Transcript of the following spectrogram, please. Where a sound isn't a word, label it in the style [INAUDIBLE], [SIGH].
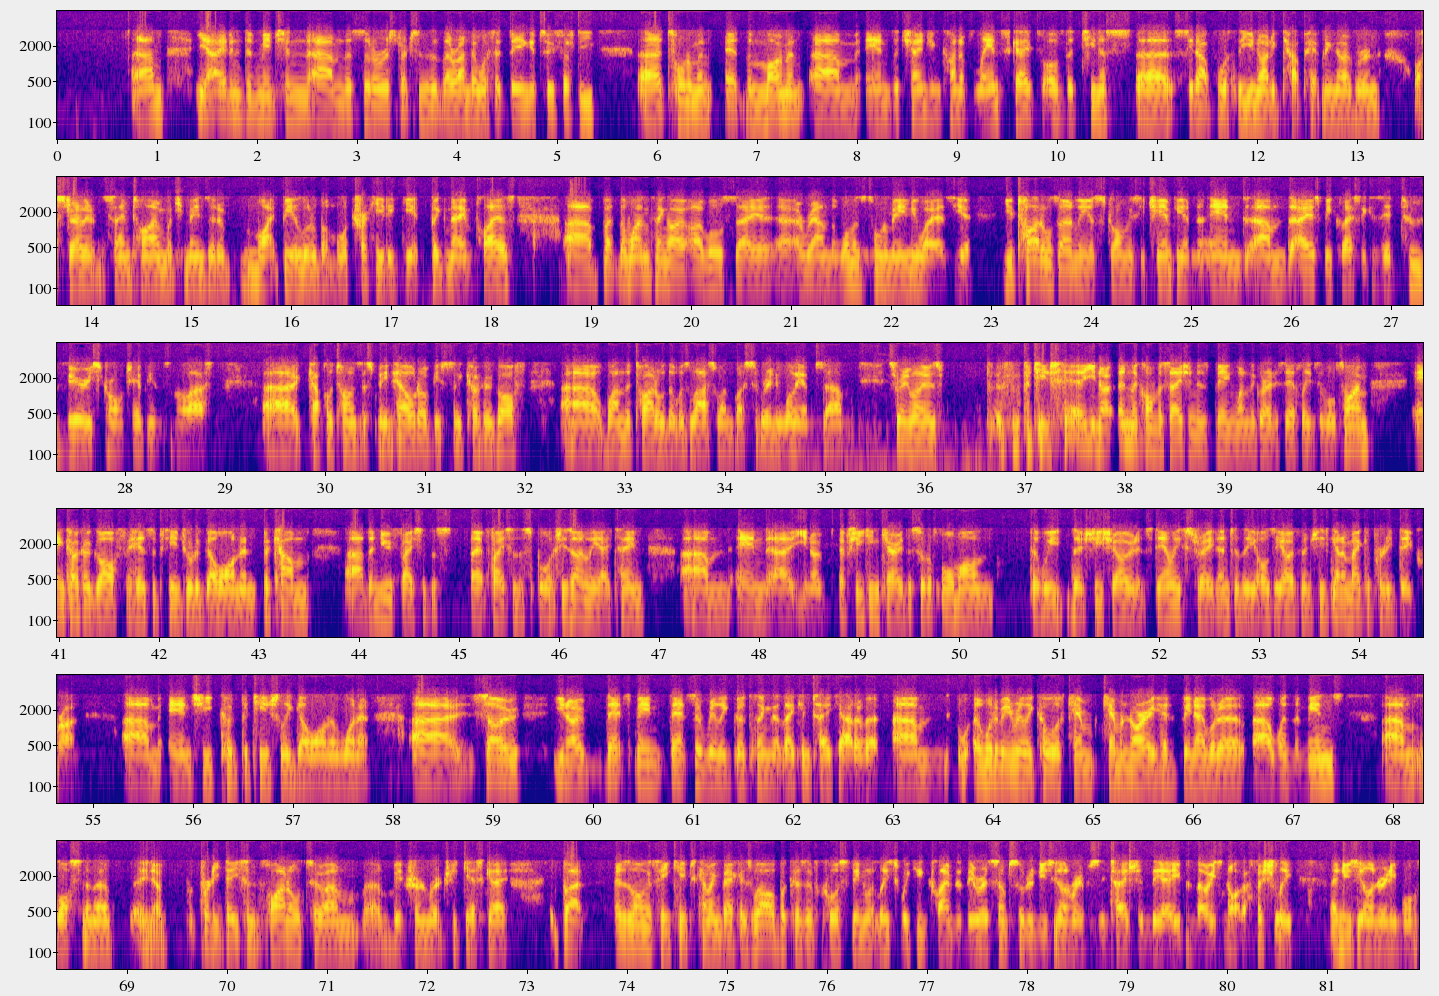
Um, yeah, Aidan did mention um, the sort of restrictions that they're under with it being a 250 uh, tournament at the moment um, and the changing kind of landscape of the tennis uh, setup with the United Cup happening over in Australia at the same time, which means that it might be a little bit more tricky to get big name players. Uh, but the one thing I, I will say uh, around the women's tournament anyway is you your title's only as strong as your champion. And um, the ASB Classic has had two very strong champions in the last uh, couple of times it's been held. Obviously, Coco Gauff uh, won the title that was last won by Serena Williams. Um, Serena Williams, [LAUGHS] potentially, you know, in the conversation as being one of the greatest athletes of all time, and Coco Gauff has the potential to go on and become uh, the new face of the uh, face of the sport. She's only 18, um, and uh, you know, if she can carry the sort of form on that we that she showed at Stanley Street into the Aussie Open, she's going to make a pretty deep run, um, and she could potentially go on and win it. Uh, so you know that's been that's a really good thing that they can take out of it. Um, it would have been really cool if Cam, Cameron Norrie had been able to uh, win the men's. Um, lost in a you know pretty decent final to um, uh, veteran Richard Gasquet, but as long as he keeps coming back as well, because of course then at least we can claim that there is some sort of New Zealand representation there, even though he's not officially a New Zealander anymore.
